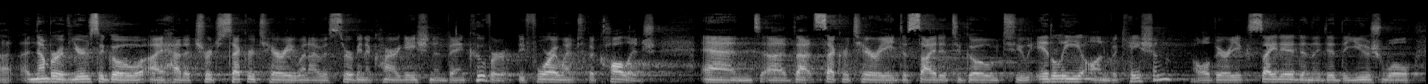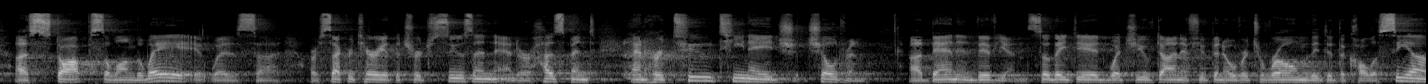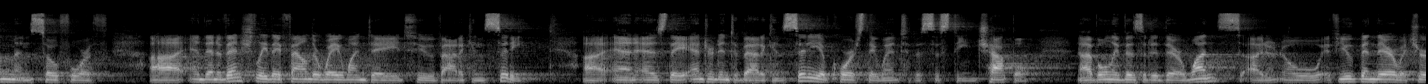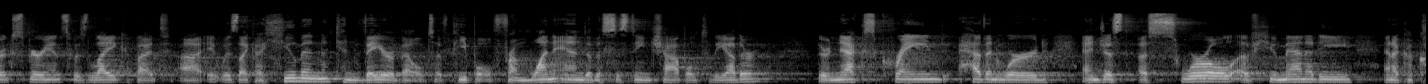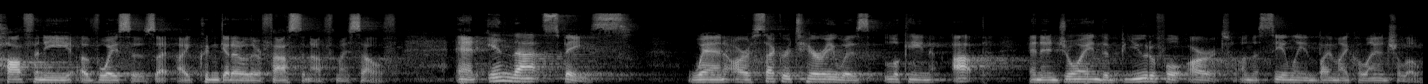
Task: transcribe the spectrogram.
Uh, a number of years ago, I had a church secretary when I was serving a congregation in Vancouver before I went to the college. And uh, that secretary decided to go to Italy on vacation, all very excited, and they did the usual uh, stops along the way. It was uh, our secretary at the church, Susan, and her husband, and her two teenage children. Uh, ben and Vivian. So they did what you've done if you've been over to Rome. They did the Colosseum and so forth. Uh, and then eventually they found their way one day to Vatican City. Uh, and as they entered into Vatican City, of course, they went to the Sistine Chapel. Now, I've only visited there once. I don't know if you've been there, what your experience was like, but uh, it was like a human conveyor belt of people from one end of the Sistine Chapel to the other, their necks craned heavenward, and just a swirl of humanity and a cacophony of voices. I, I couldn't get out of there fast enough myself. And in that space, when our secretary was looking up and enjoying the beautiful art on the ceiling by Michelangelo,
